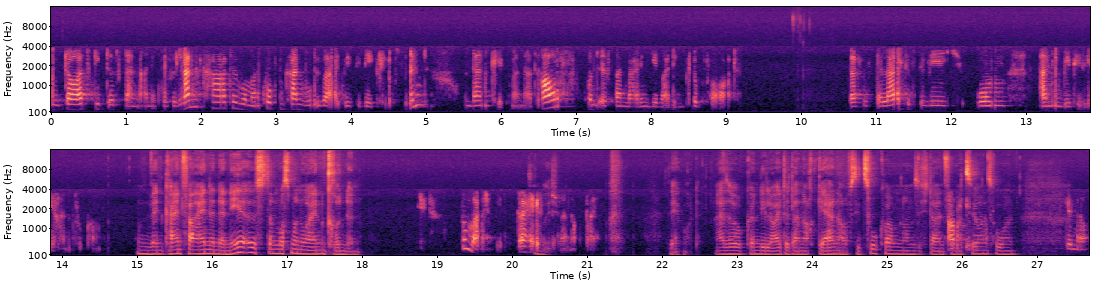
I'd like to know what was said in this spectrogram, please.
und dort gibt es dann eine große Landkarte, wo man gucken kann, wo überall BPW Clubs sind und dann klickt man da drauf und ist dann bei dem jeweiligen Club vor Ort. Das ist der leichteste Weg, um an den BPW ranzukommen. Und wenn kein Verein in der Nähe ist, dann muss man nur einen gründen. Zum Beispiel. Da helfen wir dann auch bei. Sehr gut. Also können die Leute dann auch gerne auf Sie zukommen, um sich da Informationen zu holen. Genau.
